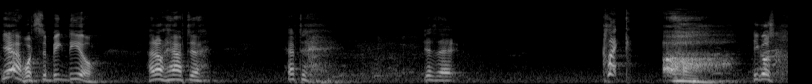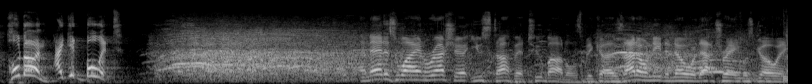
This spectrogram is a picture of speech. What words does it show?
Yeah, what's the big deal? I don't have to have to just that click. Oh. He goes, "Hold on, I get bullet." And that is why in Russia you stop at two bottles because I don't need to know where that train was going.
